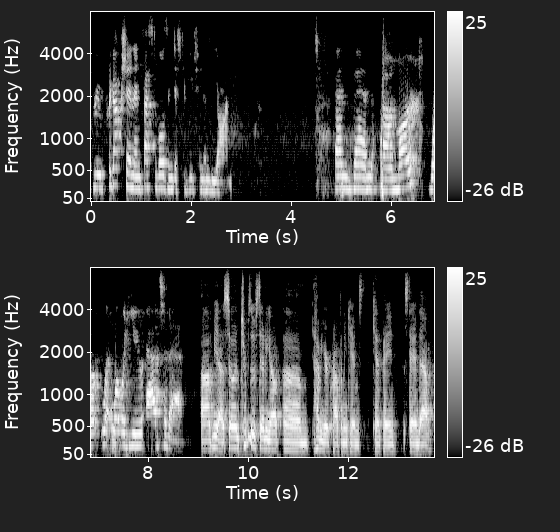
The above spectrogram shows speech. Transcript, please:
through production and festivals and distribution and beyond. And then, uh, Marc, what, what, what would you add to that? Um, yeah, so in terms of standing out, um, having your crowdfunding cam- campaign stand out,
